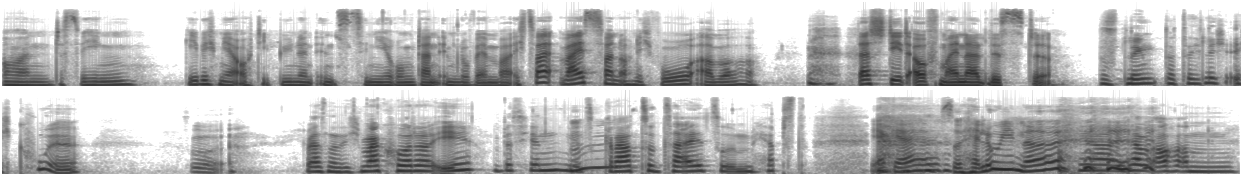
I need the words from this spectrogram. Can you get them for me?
Und deswegen gebe ich mir auch die Bühneninszenierung dann im November. Ich zwar, weiß zwar noch nicht wo, aber das steht auf meiner Liste. Das klingt tatsächlich echt cool. So, ich weiß nicht, ich mag Horror eh ein bisschen. Jetzt Hm. gerade zur Zeit, so im Herbst. Ja, gell? So Halloween, ne? Ja, ich habe auch am,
